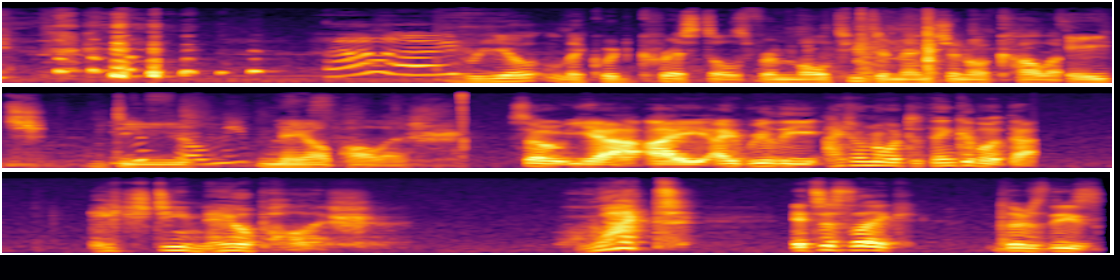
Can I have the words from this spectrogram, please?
Hi. Real liquid crystals for multi-dimensional color. HD film me, nail polish. so yeah, I I really I don't know what to think about that. HD nail polish. What? It's just like there's these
